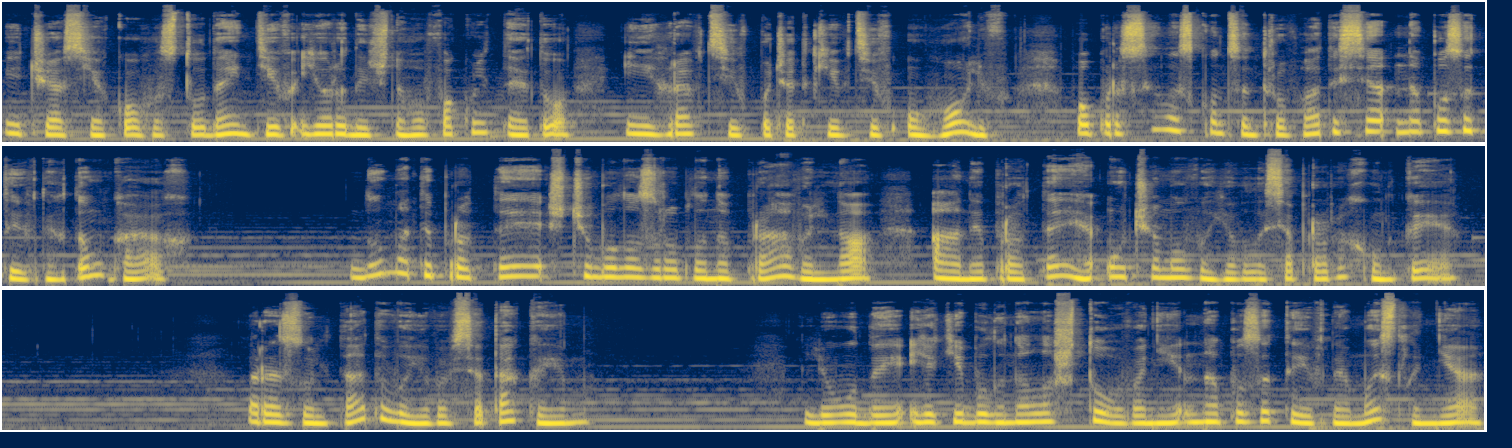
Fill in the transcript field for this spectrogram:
під час якого студентів юридичного факультету і гравців-початківців у гольф попросили сконцентруватися на позитивних думках, думати про те, що було зроблено правильно, а не про те, у чому виявилися прорахунки. Результат виявився таким. Люди, які були налаштовані на позитивне мислення,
